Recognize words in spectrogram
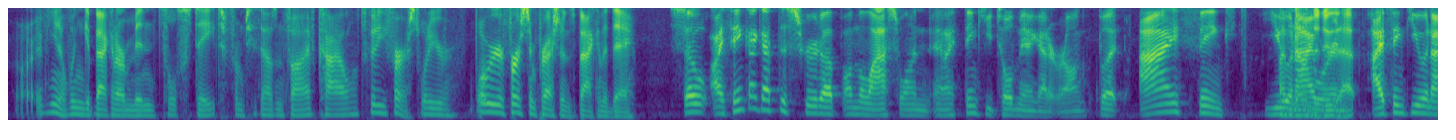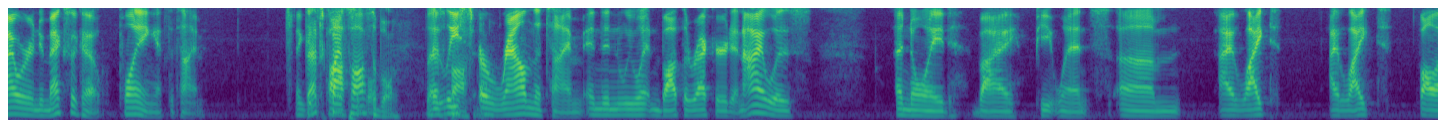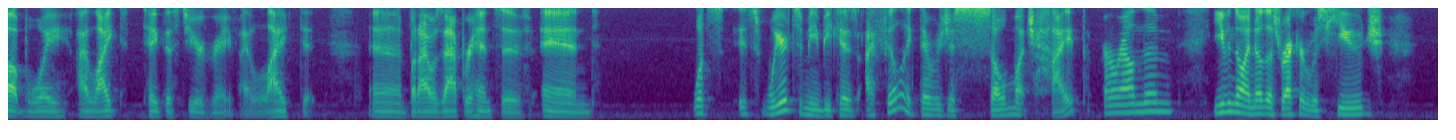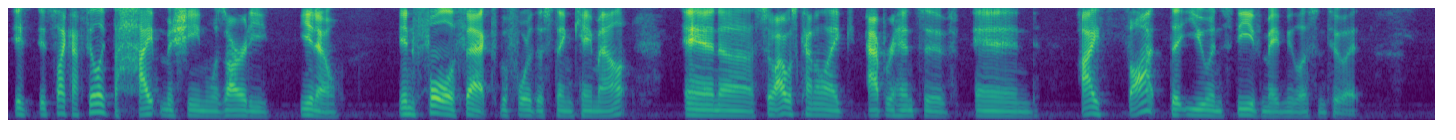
Or if, you know, if we can get back in our mental state from 2005. Kyle, let's go to you first. What are your what were your first impressions back in the day? So I think I got this screwed up on the last one, and I think you told me I got it wrong. But I think you I'm and I were. in-. I think you and I were in New Mexico playing at the time. I think That's it's quite possible. That at least possible. around the time, and then we went and bought the record, and I was annoyed by Pete Wentz. Um, I liked, I liked Fall Out Boy. I liked Take This to Your Grave. I liked it, uh, but I was apprehensive. And what's it's weird to me because I feel like there was just so much hype around them, even though I know this record was huge. It, it's like I feel like the hype machine was already, you know, in full effect before this thing came out. And uh, so I was kind of like apprehensive. And I thought that you and Steve made me listen to it.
